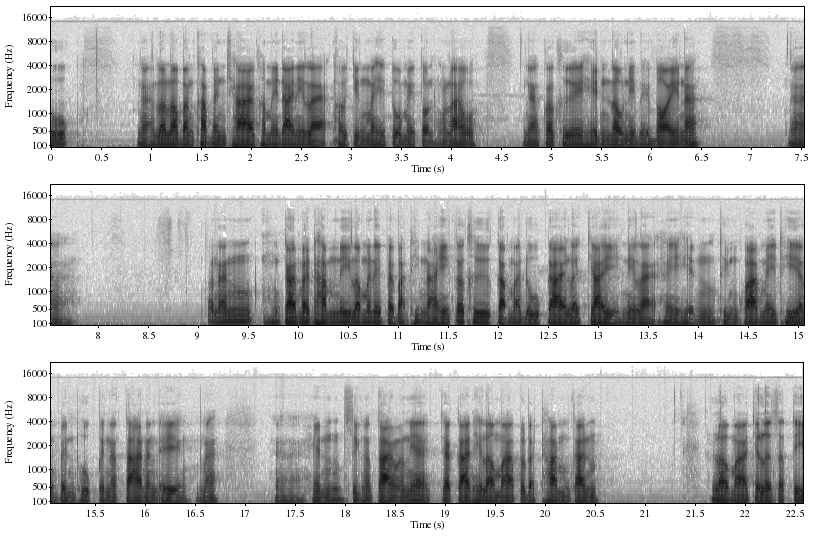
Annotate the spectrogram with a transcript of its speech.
ทุกข์นะแล้วเราบังคับบัญชาเขาไม่ได้นี่แหละเขาจึงไม่ให้ตัวไม่ตนของเรานะก็คือให้เห็นเรานี้บ่อยๆนะนะ ราะนั้นการปฏิธรรมนี้เราไม่ได้ไปบัติที่ไหน ก็คือกลับมาดูกายและใจนี่แหละ ให้เห็นถึงความไม่เที่ยงเป็นทุกข์เป็นนัตตานั่นเองนะเห็นสิ่งต่างๆแล้วเนี่ยจากการที่เรามาปฏิบัติธรรมกัน เรามาเจริญสติ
